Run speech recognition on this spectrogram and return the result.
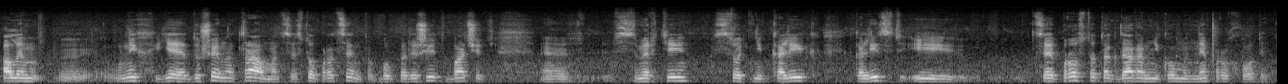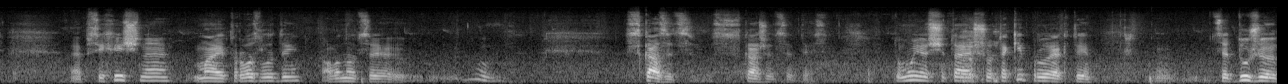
але е, у них є душевна травма, це 100%, бо пережит бачить е, смерті, сотні калік, каліцтв, і це просто так даром нікому не проходить. Е, Психічно мають розлади, а воно це ну, сказиться, скажеться десь. Тому я вважаю, що такі проекти це дуже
